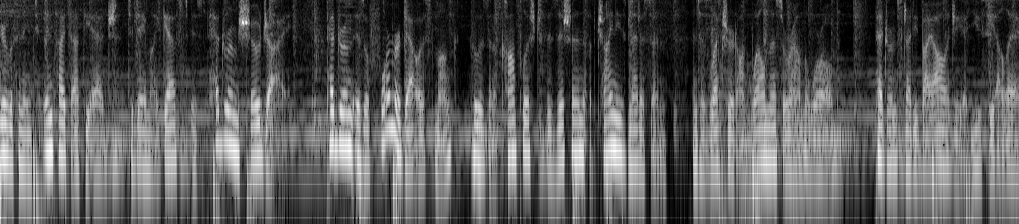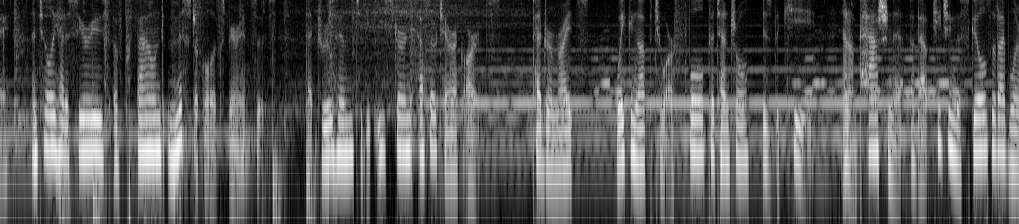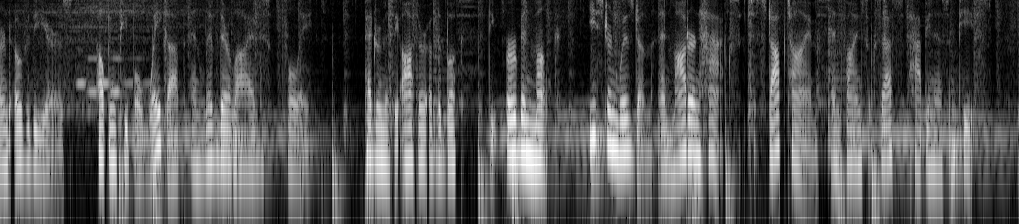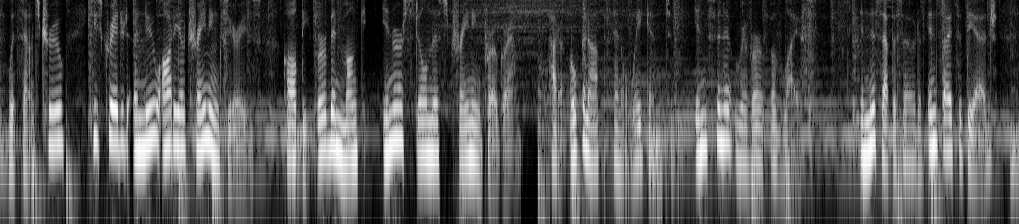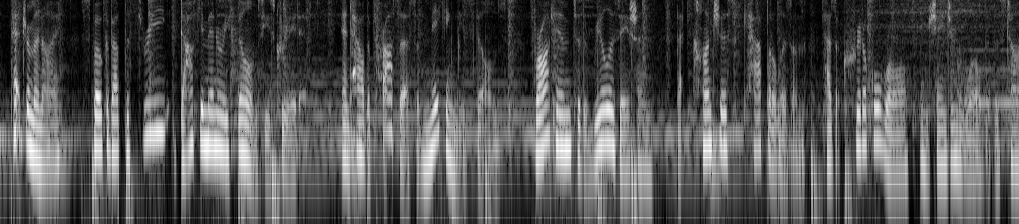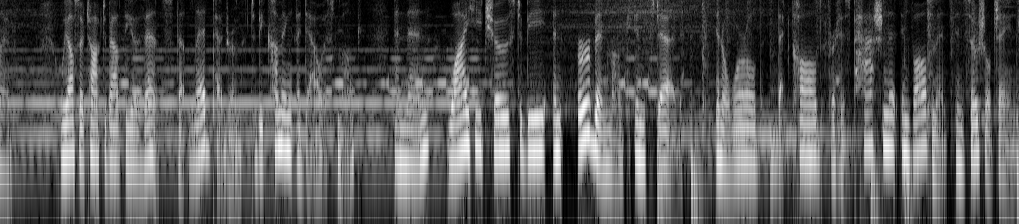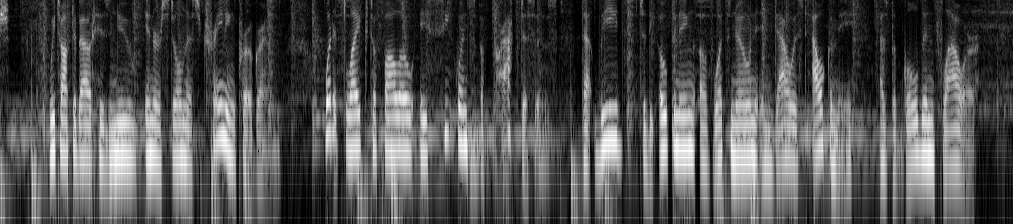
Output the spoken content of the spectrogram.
You're listening to Insights at the Edge. Today, my guest is Pedram Shojai. Pedram is a former Taoist monk who is an accomplished physician of Chinese medicine and has lectured on wellness around the world. Pedram studied biology at UCLA until he had a series of profound mystical experiences that drew him to the Eastern esoteric arts. Pedram writes, Waking up to our full potential is the key and I'm passionate about teaching the skills that I've learned over the years, helping people wake up and live their lives fully. Pedram is the author of the book The Urban Monk Eastern Wisdom and Modern Hacks to Stop Time and Find Success, Happiness, and Peace. With Sounds True, he's created a new audio training series called the Urban Monk Inner Stillness Training Program How to Open Up and Awaken to the infinite river of life. In this episode of Insights at the Edge, Pedram and I spoke about the three documentary films he's created and how the process of making these films brought him to the realization that conscious capitalism has a critical role in changing the world at this time. We also talked about the events that led Pedram to becoming a Taoist monk, and then why he chose to be an urban monk instead, in a world that called for his passionate involvement in social change. We talked about his new inner stillness training program, what it's like to follow a sequence of practices that leads to the opening of what's known in Taoist alchemy as the golden flower.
